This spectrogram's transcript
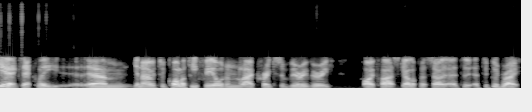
Yeah, exactly. Um, you know, it's a quality field, and Lark Creek's a very, very high class galloper, so it's a, it's a good race.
